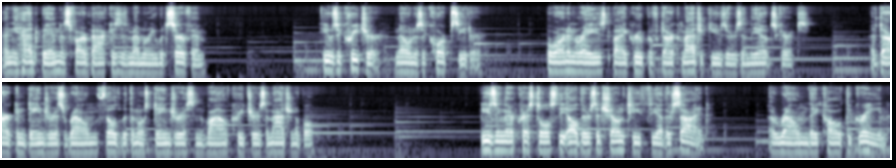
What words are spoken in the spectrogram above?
and he had been as far back as his memory would serve him. He was a creature known as a corpse eater, born and raised by a group of dark magic users in the outskirts, a dark and dangerous realm filled with the most dangerous and vile creatures imaginable. Using their crystals, the elders had shown Teeth the other side, a realm they called the Green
